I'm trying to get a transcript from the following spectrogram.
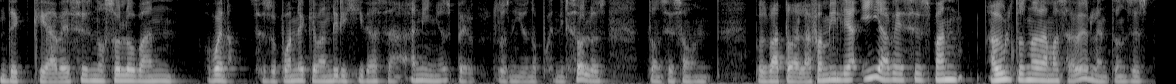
de que a veces no solo van bueno, se supone que van dirigidas a, niños, pero los niños no pueden ir solos, entonces son, pues va toda la familia y a veces van adultos nada más a verla, entonces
